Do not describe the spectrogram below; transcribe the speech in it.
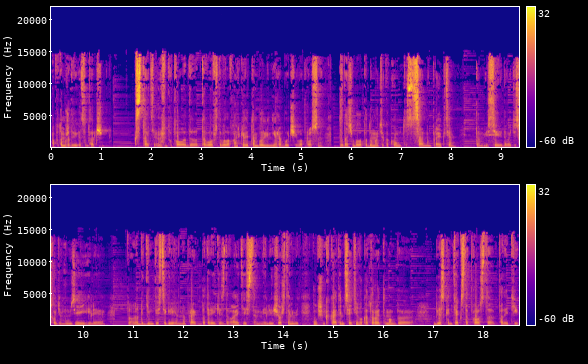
а потом уже двигаться дальше. Кстати, по поводу того, что было в Харькове, там были нерабочие вопросы. Задача была подумать о каком-то социальном проекте, там из серии «Давайте сходим в музей» или дадим 200 гривен на проект «Батарейки сдавайтесь» там, или еще что-нибудь. Ну, в общем, какая-то инициатива, которую ты мог бы без контекста просто подойти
